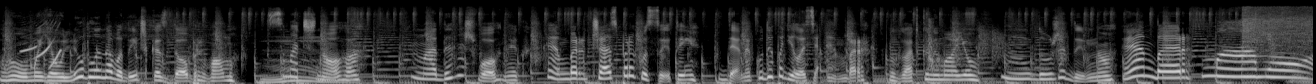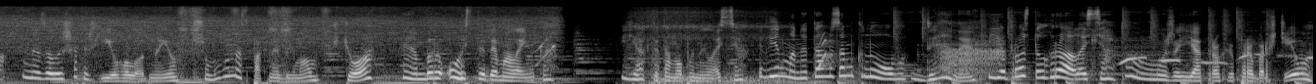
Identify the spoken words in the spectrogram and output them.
О, моя улюблена водичка з добривом. Смачного. А де наш вогник? Ембер, час перекусити. Денні, куди поділася Ембер? Гадки не маю. М, Дуже дивно. Ембер, мамо! Не залишати ж її голодною. Чому вона спахне димом? Що? Ембер, ось ти де маленька. Як ти там опинилася? Він мене там замкнув. Денні? Я просто гралася. Може, я трохи переборщив.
